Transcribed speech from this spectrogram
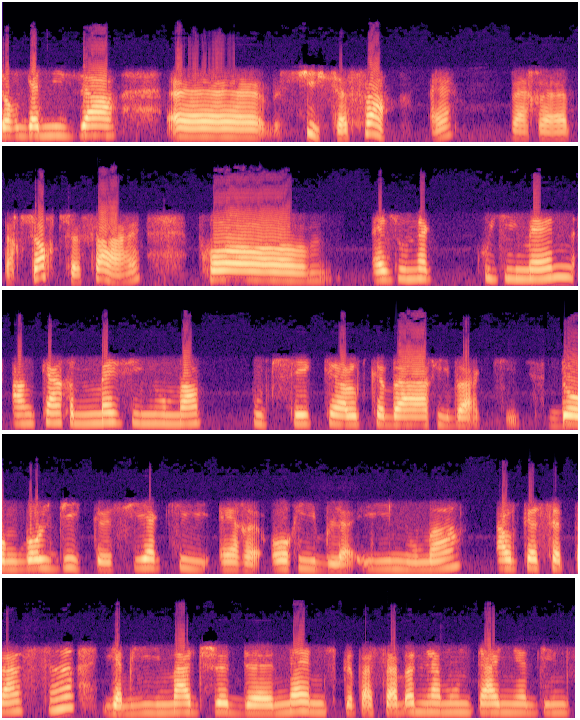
d'organitzar, eh, si se fa, eh? per, eh, per sort se fa, eh? però és un acolliment encara més inhumà potser que el que va arribar aquí. Donc vol dir que si aquí era horrible i inhumà, el que se passa, hi havia imatges de nens que passaven la muntanya dins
